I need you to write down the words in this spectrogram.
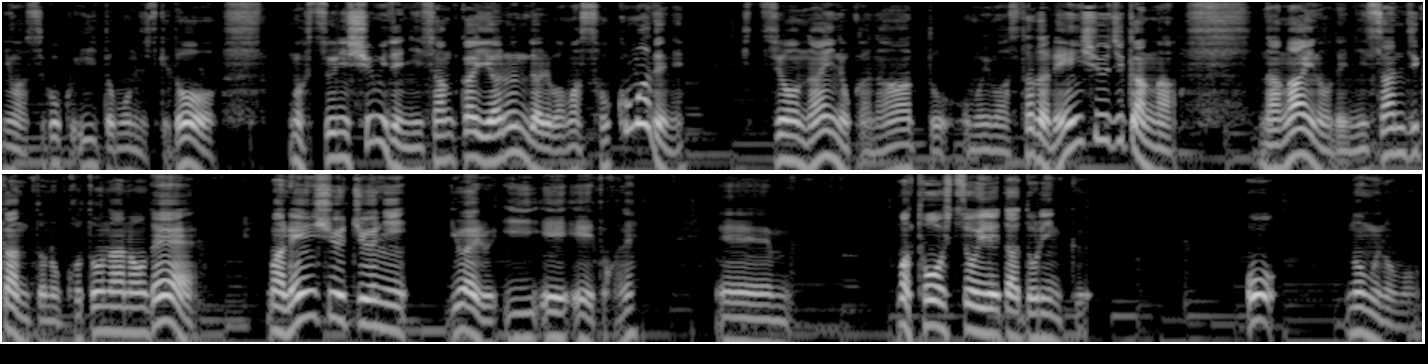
にはすごくいいと思うんですけどまあ普通に趣味で23回やるんであればまあそこまでね必要ないのかなと思います。ただ練習時間が長いので23時間とのことなのでまあ練習中にいわゆる EAA とかね、えー、まあ糖質を入れたドリンクを飲むのも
